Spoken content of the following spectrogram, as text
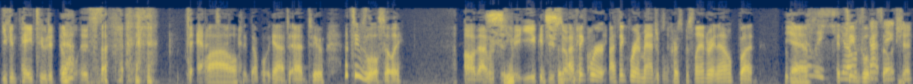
You can pay two to Yeah. double his. to add. wow. To double, yeah, to add two. That seems a little silly. Oh, that would just Seem- be. You could do So- so I think fun we're things. I think we're in magical Christmas land right now, but Yeah. Really? It know, seems a little Forgotten silly. Ancient,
